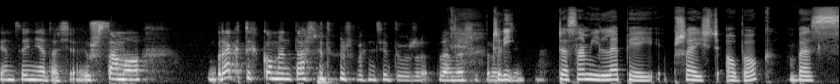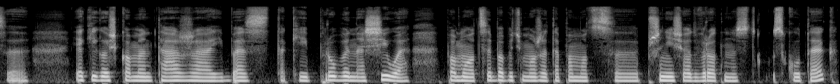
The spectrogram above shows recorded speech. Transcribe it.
Więcej nie da się. Już samo brak tych komentarzy to już będzie dużo dla naszych Czyli rodzin. Czyli czasami lepiej przejść obok bez y, jakiegoś komentarza i bez takiej próby na siłę pomocy, bo być może ta pomoc y, przyniesie odwrotny skutek,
